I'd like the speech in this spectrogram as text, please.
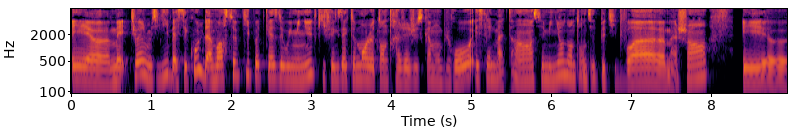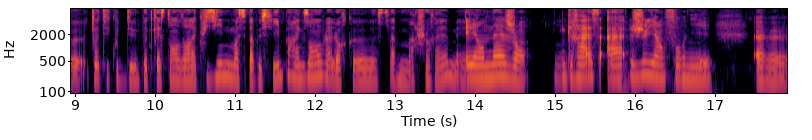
Et euh, mais tu vois, je me suis dit, bah c'est cool d'avoir ce petit podcast de 8 minutes qui fait exactement le temps de trajet jusqu'à mon bureau. Et c'est le matin, c'est mignon d'entendre cette petite voix, euh, machin. Et euh, toi, t'écoutes des podcasts dans, dans la cuisine. Moi, c'est pas possible, par exemple, alors que ça marcherait. Mais Et en nageant. Grâce à Julien Fournier, euh,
